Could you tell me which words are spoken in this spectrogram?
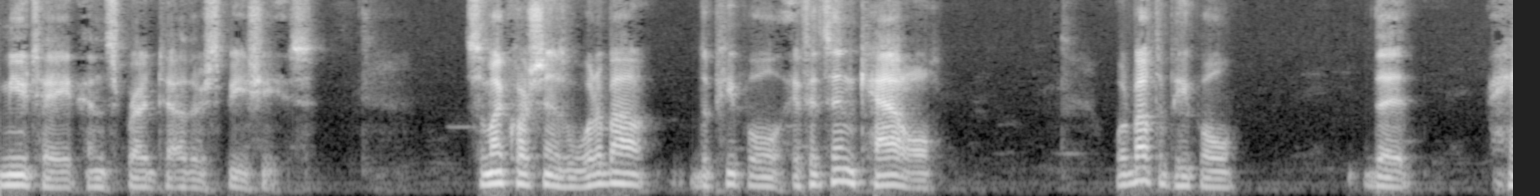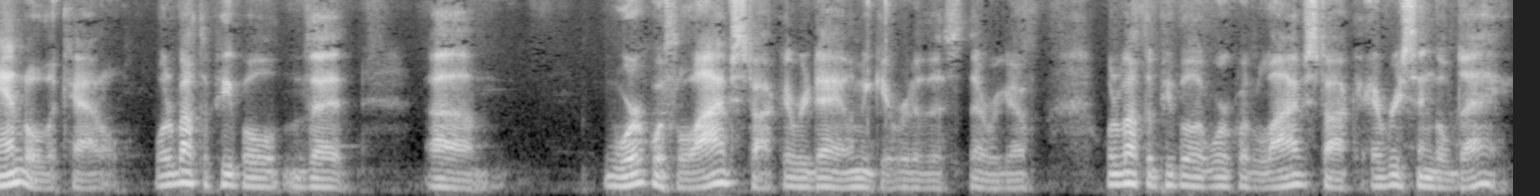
mutate and spread to other species. So my question is, what about the people, if it's in cattle, what about the people that handle the cattle? What about the people that um, work with livestock every day? Let me get rid of this. There we go. What about the people that work with livestock every single day?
